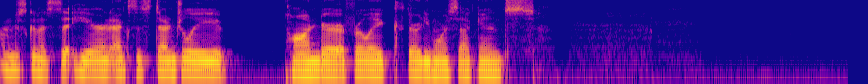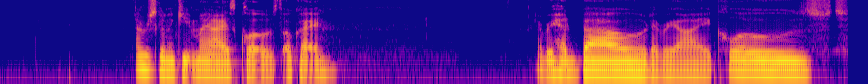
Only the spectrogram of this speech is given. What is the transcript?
I'm just gonna sit here and existentially ponder for like 30 more seconds. I'm just gonna keep my eyes closed. Okay. Every head bowed, every eye closed.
